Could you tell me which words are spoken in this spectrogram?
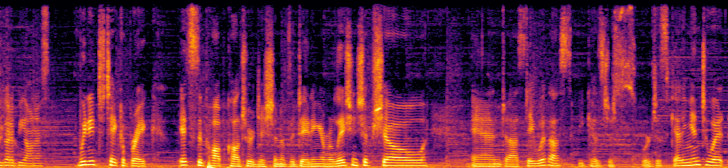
you got to be honest. We need to take a break. It's the pop culture edition of the Dating and Relationship Show. And uh, stay with us because just we're just getting into it.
